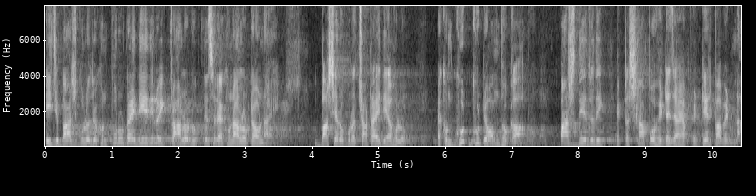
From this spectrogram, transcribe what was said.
এই যে বাঁশগুলো যখন পুরোটাই দিয়ে দিল, একটু আলো ঢুকতেছিল, এখন আলোটাও নাই। বাঁশের ওপরে চাটাই দেওয়া হলো। এখন ঘুটঘুটে অন্ধকার। পাশ দিয়ে যদি একটা সাপও হেঁটে যায়, আপনি টের পাবেন না।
